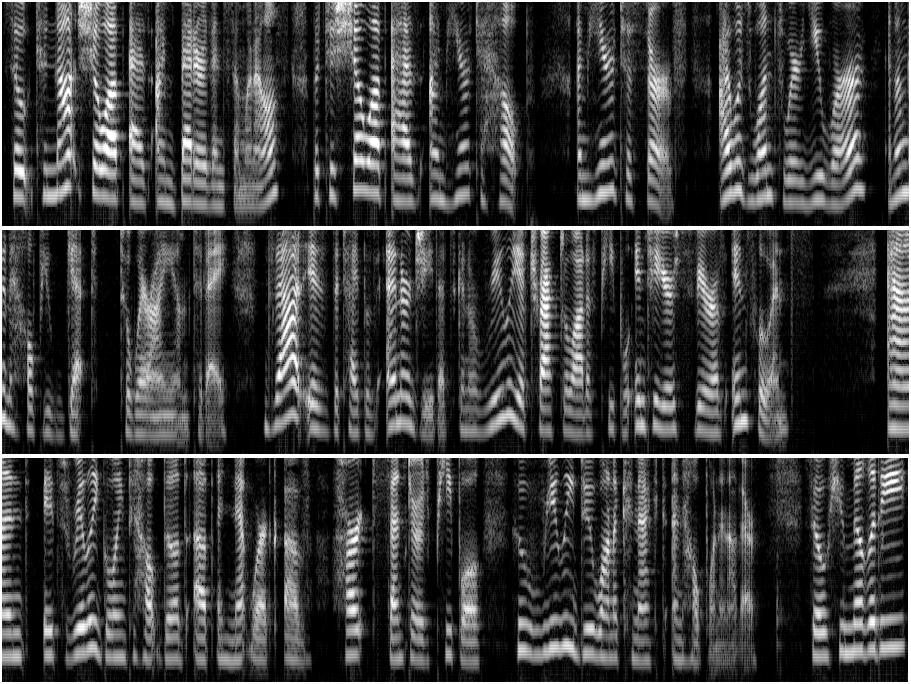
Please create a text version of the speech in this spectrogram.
So to not show up as I'm better than someone else, but to show up as I'm here to help. I'm here to serve. I was once where you were, and I'm going to help you get to where I am today. That is the type of energy that's going to really attract a lot of people into your sphere of influence and it's really going to help build up a network of heart centered people who really do want to connect and help one another. So, humility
